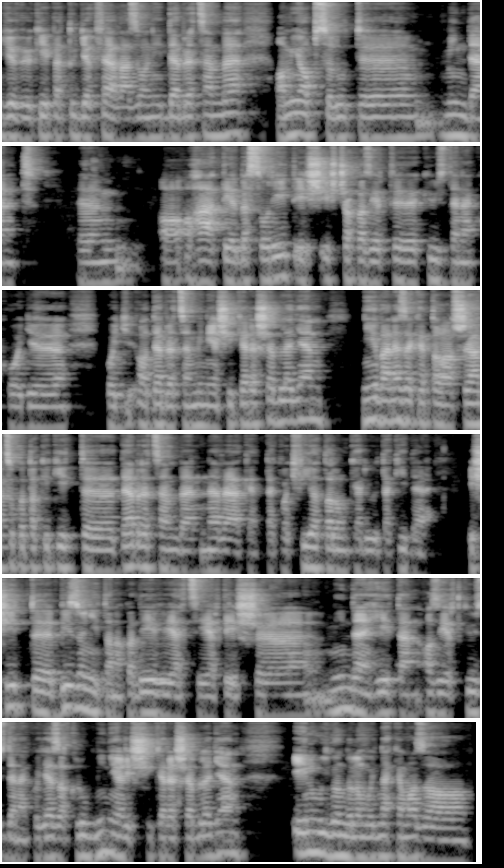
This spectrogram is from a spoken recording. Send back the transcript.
jövőképet tudjak felvázolni Debrecenbe, ami abszolút mindent a, a háttérbe szorít, és, és csak azért küzdenek, hogy, hogy a Debrecen minél sikeresebb legyen. Nyilván ezeket a srácokat, akik itt Debrecenben nevelkedtek, vagy fiatalon kerültek ide, és itt bizonyítanak a DVSC-ért, és minden héten azért küzdenek, hogy ez a klub minél is sikeresebb legyen. Én úgy gondolom, hogy nekem az a,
